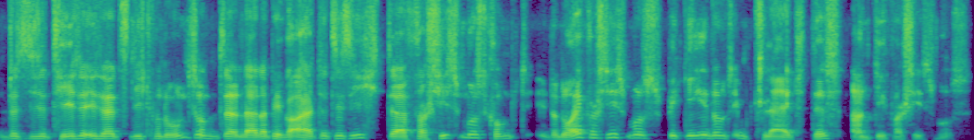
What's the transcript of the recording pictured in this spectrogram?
dass diese These ist jetzt nicht von uns und äh, leider bewahrheitet sie sich. Der Faschismus kommt, der neue Faschismus begegnet uns im Kleid des Antifaschismus.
